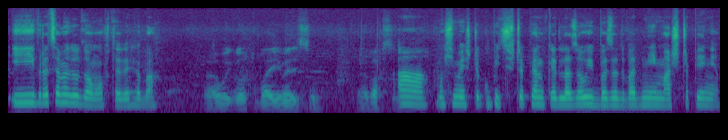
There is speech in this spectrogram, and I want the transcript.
i wracamy do domu wtedy chyba. Uh, we go to buy medicine, uh. A, musimy jeszcze kupić szczepionkę dla Zoe, bo za dwa dni ma szczepienie.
